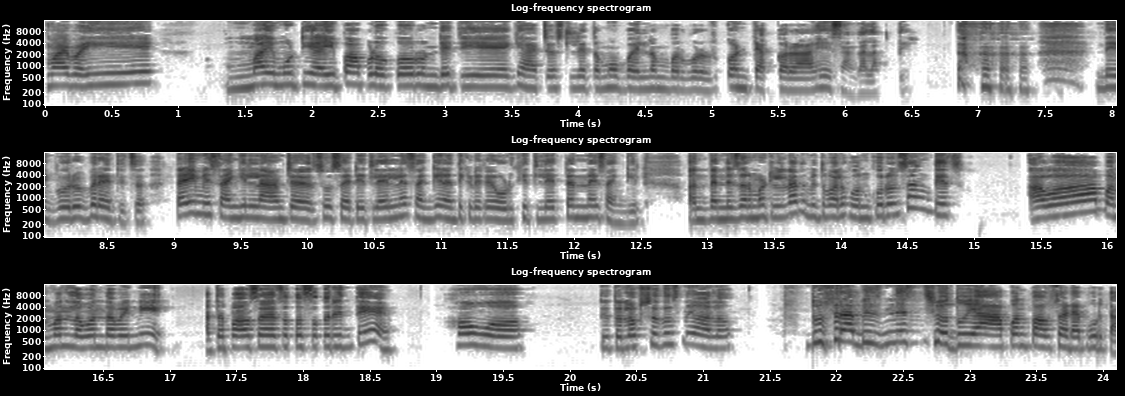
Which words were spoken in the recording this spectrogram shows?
माय बाई माई मोठी आई पापड करून देते. घ्यायचे असले तर मोबाईल नंबरवर कॉन्टॅक्ट करा हे सांगा लागते. नाही बरोबर आहे तिचं. ताई मी सांगेल ना आमच्या सोसायटीतल्या नाही सांगेल ना तिकडे काही ओळखीतले आहेत नाही सांगेल. आणि त्यांनी जर म्हटलं ना तर मी तुम्हाला फोन करून सांगतेच. अव पण म्हणलं वंदा आता पावसाळ्याचं कसं करीन ते? हो व. ते तर लक्षातच नाही आलं. दुसरा बिझनेस शोधूया आपण पावसाळ्यापुरता.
